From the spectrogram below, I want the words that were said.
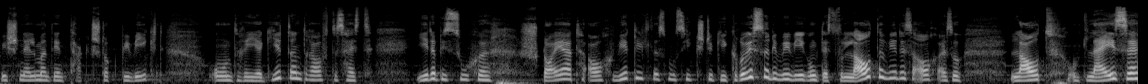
wie schnell man den Taktstock bewegt und reagiert dann drauf. Das heißt, jeder Besucher steuert auch wirklich das Musikstück. Je größer die Bewegung, desto lauter wird es auch. Also laut und leise,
